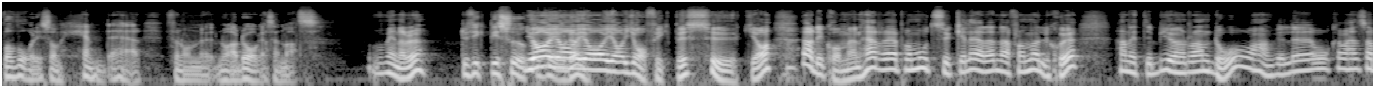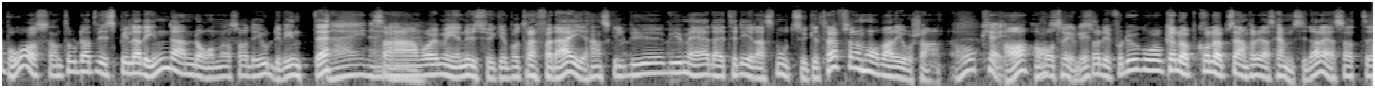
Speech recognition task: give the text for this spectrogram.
Vad var det som hände här för någon, några dagar sedan Mats? Vad menar du? Du fick besök på Ja, ja, ja, ja, jag fick besök, ja. Ja, det kom en herre på motorcykel här ända från Mullsjö. Han heter Björn Randå och han ville åka och hälsa på oss. Han trodde att vi spelade in den dagen och sa det gjorde vi inte. Nej, nej, Så nej, han var ju mer nyfiken på att träffa dig. Han skulle bjuda bjud med dig till deras motorcykelträff som de har varje år, sa han. Okej, Ja, ja, vad trevligt. Så det får du gå och kolla upp, kolla upp sen på deras hemsida där. Så att eh,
